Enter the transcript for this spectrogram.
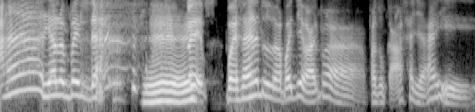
Ah, diablo, es verdad. Pues, pues esa gente tú te la puedes llevar para tu casa ya y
